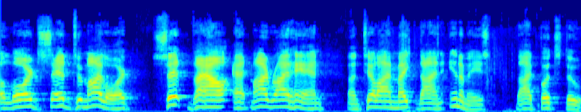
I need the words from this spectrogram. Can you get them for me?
The Lord said to my Lord, Sit thou at my right hand until I make thine enemies thy footstool.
